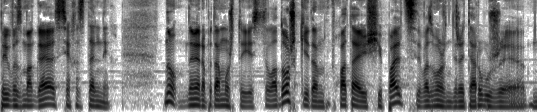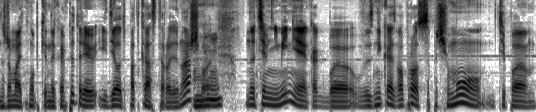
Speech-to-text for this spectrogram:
превозмогают всех остальных. Ну, наверное, потому что есть ладошки, там, хватающие пальцы, возможно держать оружие, нажимать кнопки на компьютере и делать подкасты вроде нашего. Mm-hmm. Но, тем не менее, как бы возникает вопрос, а почему, типа,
